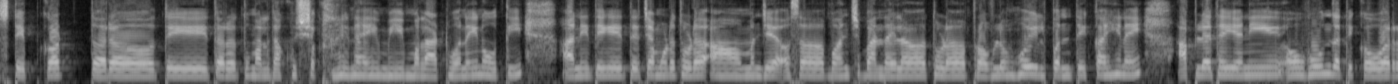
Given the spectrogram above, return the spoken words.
स्टेप कट तर ते तर तुम्हाला दाखवूच शकले नाही. मी मला आठवणही नव्हती. आणि ते त्याच्यामुळं थोडं म्हणजे असं बंच बांधायला थोडा प्रॉब्लेम होईल पण ते काही नाही. आपल्या त्या यानी होऊन जाते कवर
